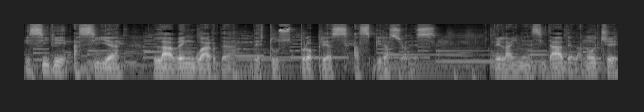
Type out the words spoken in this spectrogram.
y sigue hacia la vanguardia de tus propias aspiraciones. De la inmensidad de la noche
